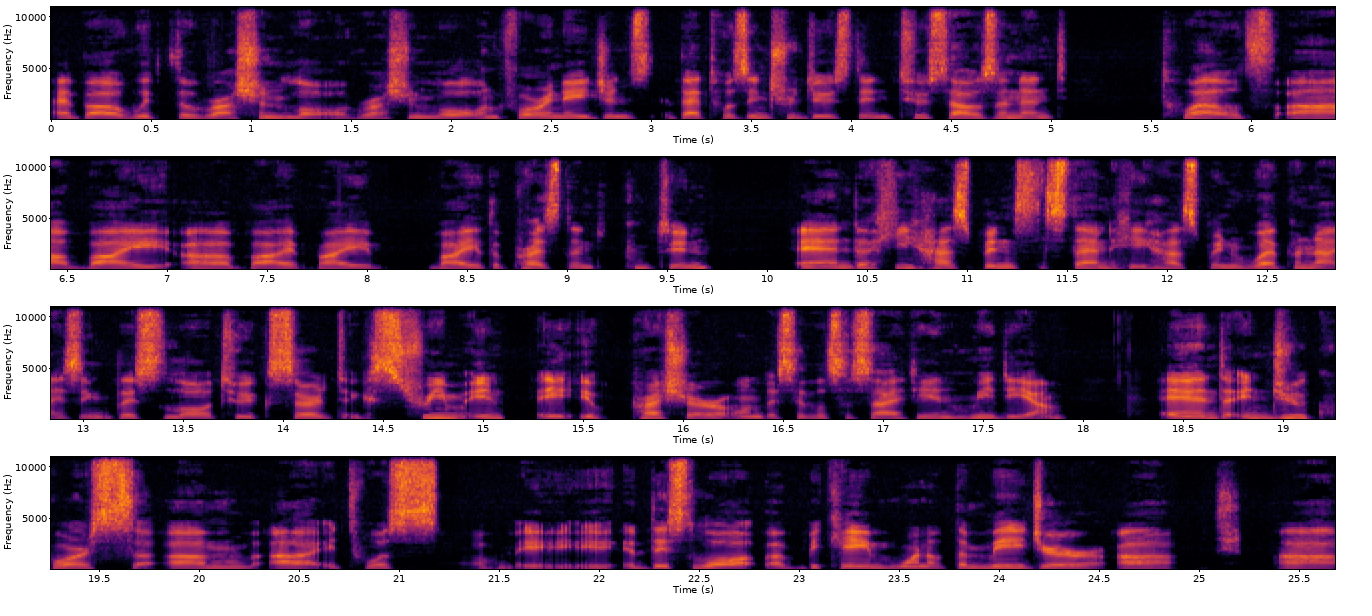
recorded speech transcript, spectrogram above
about with the Russian law, Russian law on foreign agents that was introduced in 2012 uh, by uh, by by by the President Putin, and he has been since then he has been weaponizing this law to exert extreme in, in, pressure on the civil society and media. And in due course, um, uh, it was it, this law uh, became one of the major uh, uh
